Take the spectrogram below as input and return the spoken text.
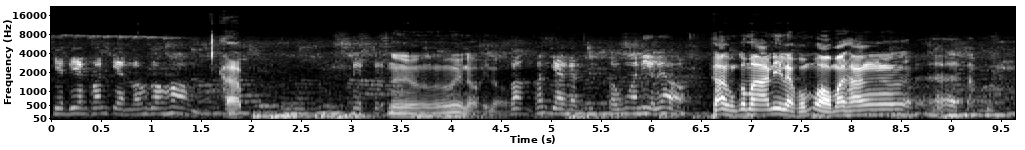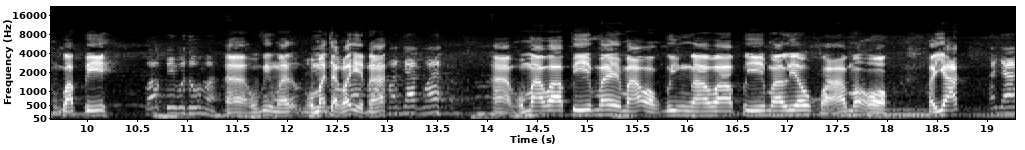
เขตแดนขอนแก่นลองสองห้องครับเอ้ยเนาะพี่น้องขอนแก่นกันตรงมานี่แล้วถ้าผมก็มานี่แหละผมออกมาทางเอ่อวาปีว่าปีปทุมอะ อ่าผมวิ่งมาผมมาจากร้อยเอ็ดนะ มาจากไหม อ่าผมมาวาปีไม่มาออกวิ่งมาวาปีมาเลี้ยวขวามาออกพยักพยัก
